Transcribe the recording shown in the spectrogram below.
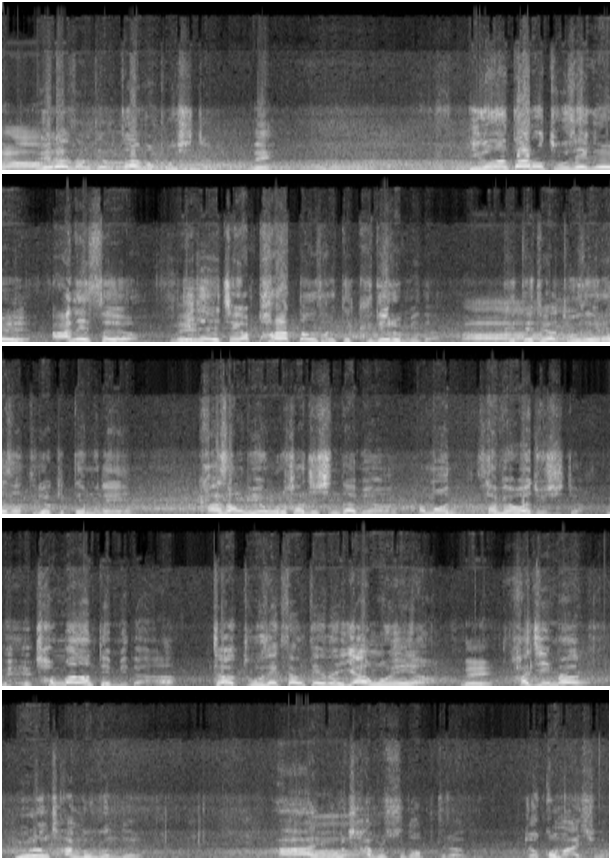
야. 외관 상태부터 한번 보시죠 네 이거는 따로 도색을 안 했어요. 네. 예전에 제가 팔았던 상태 그대로입니다. 아. 그때 제가 도색을 해서 드렸기 때문에 가성비용으로 찾으신다면 한번 살펴봐 주시죠. 네. 천만 원대입니다. 자, 도색 상태는 양호해요. 네. 하지만 이런 잔 부분들 아, 아. 요거 잡을 수가 없더라고. 조금 아쉬워.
